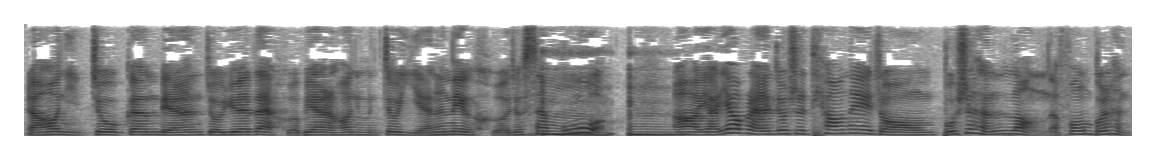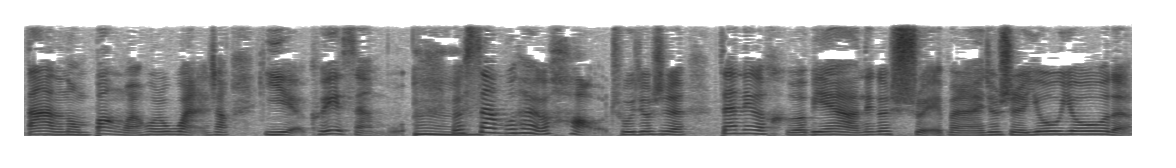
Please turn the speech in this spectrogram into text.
然后你就跟别人就约在河边，然后你们就沿着那个河就散步，嗯，啊，要要不然就是挑那种不是很冷的风不是很大的那种傍晚或者晚上也可以散步。嗯，因为散步它有个好处，就是在那个河边啊，那个水本来就是悠悠的，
